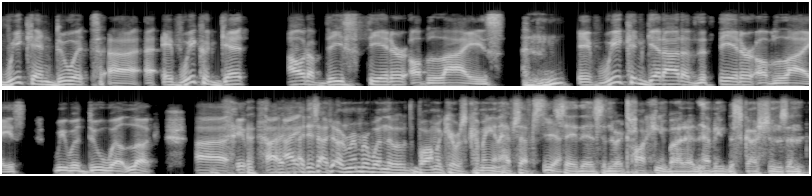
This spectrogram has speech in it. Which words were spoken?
we can do it. Uh, if we could get out of this theater of lies, mm-hmm. if we can get out of the theater of lies, we would do well. Look, uh, it, I, I, I, just I remember when the, the Obamacare was coming in. I have to, have to yeah. say this, and they were talking about it and having discussions. And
